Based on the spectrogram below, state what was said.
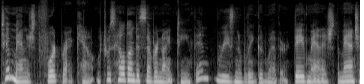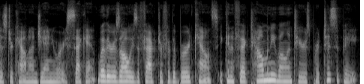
Tim managed the Fort Bragg count, which was held on December 19th in reasonably good weather. Dave managed the Manchester count on January 2nd. Weather is always a factor for the bird counts. It can affect how many volunteers participate.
